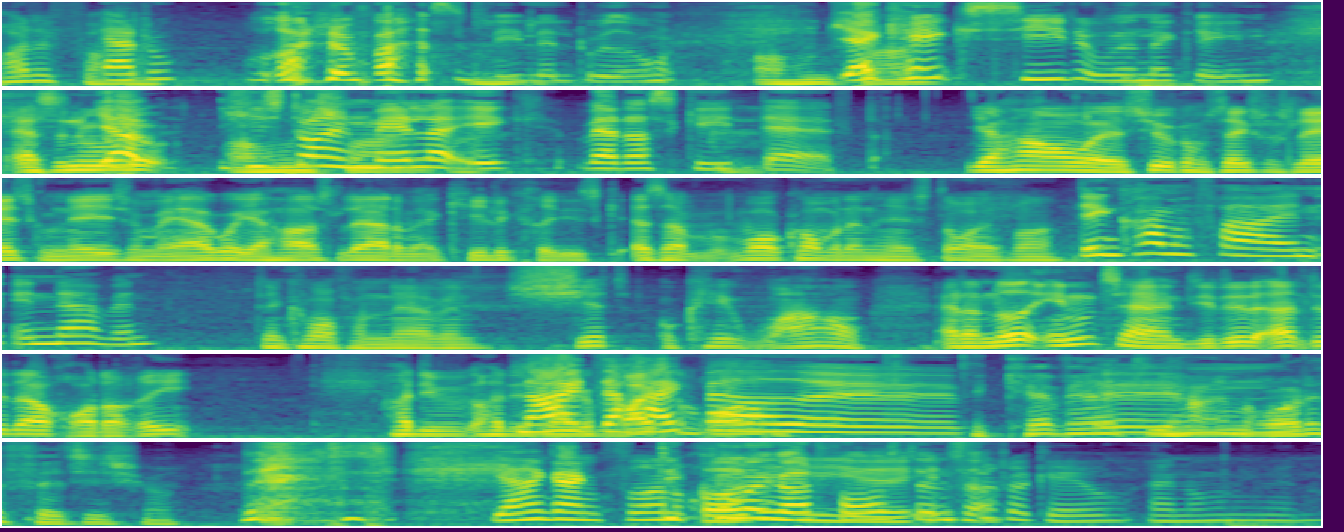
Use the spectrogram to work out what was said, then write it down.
Rottefar. Er du rottefars lille luderhund? Og hun Jeg kan ikke sige det uden at grine. Altså, nu- jeg, nu- historien melder på- ikke, hvad der skete derefter. Jeg har jo øh, 7,6 på Slagelse Gymnasium, ergo jeg har også lært at være kildekritisk. Altså, hvor kommer den her historie fra? Den kommer fra en, en nær ven. Den kommer fra en nær ven. Shit, okay, wow. Er der noget internt i det, alt det der rotteri? Har de, har de Nej, der har ikke rotter? været... Øh, Det kan være, at de har en øhm, rottefetish, jo. Jeg har engang fået Det en rotte i sig. indflyttergave af nogle af mine venner.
